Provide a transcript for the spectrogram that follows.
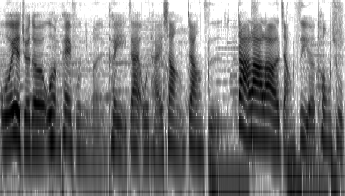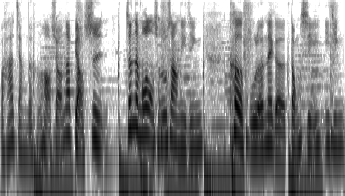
我也觉得我很佩服你们可以在舞台上这样子大辣辣的讲自己的痛处，把它讲得很好笑，那表示真的某种程度上你已经克服了那个东西，你已经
